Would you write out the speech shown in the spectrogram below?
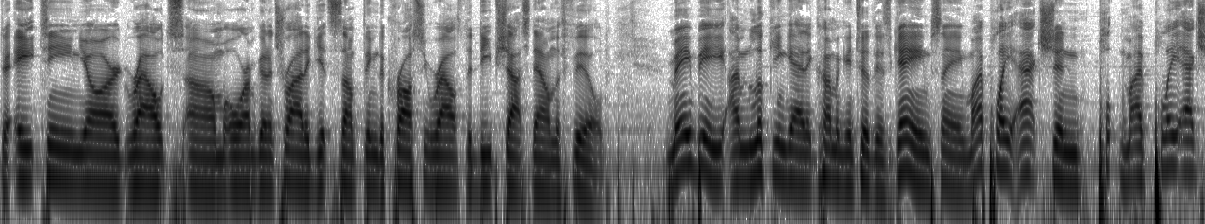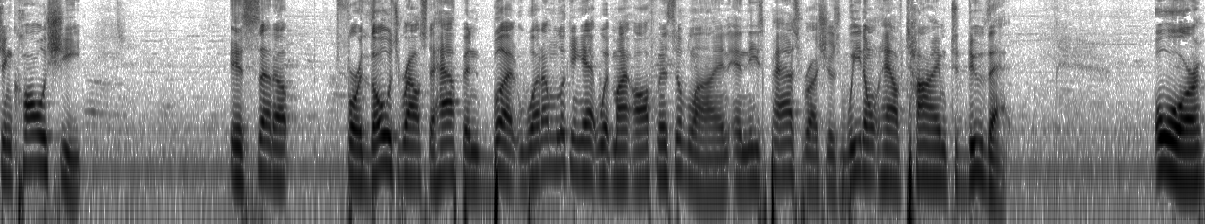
to 18 yard routes, um, or I'm going to try to get something, the crossing routes, the deep shots down the field. Maybe I'm looking at it coming into this game, saying my play action, pl- my play action call sheet is set up for those routes to happen. But what I'm looking at with my offensive line and these pass rushers, we don't have time to do that. Or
